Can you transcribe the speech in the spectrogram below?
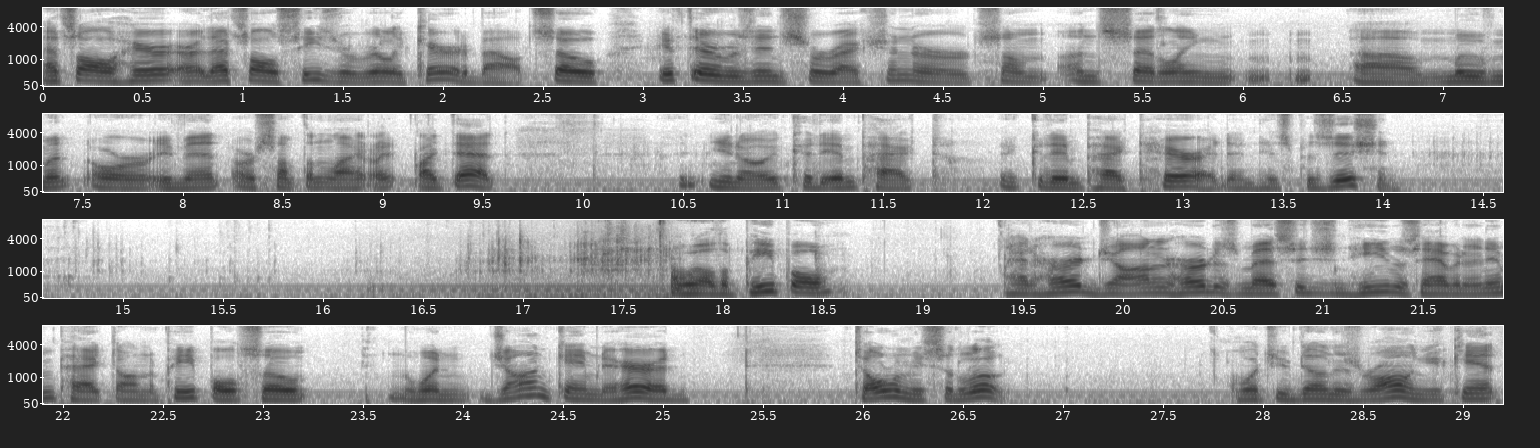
that's all Herod, that's all Caesar really cared about. So if there was insurrection or some unsettling uh, movement or event or something like like that, you know, it could impact it could impact Herod and his position. Well, the people had heard John and heard his message, and he was having an impact on the people. So when John came to Herod, told him, he said, "Look, what you've done is wrong. You can't,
